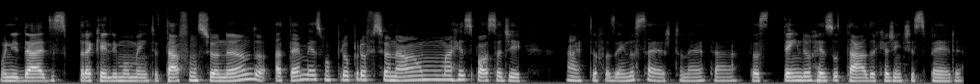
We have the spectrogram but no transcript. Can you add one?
unidades para aquele momento está funcionando, até mesmo para o profissional é uma resposta de ah, estou fazendo certo, né? Tá, tá tendo o resultado que a gente espera.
